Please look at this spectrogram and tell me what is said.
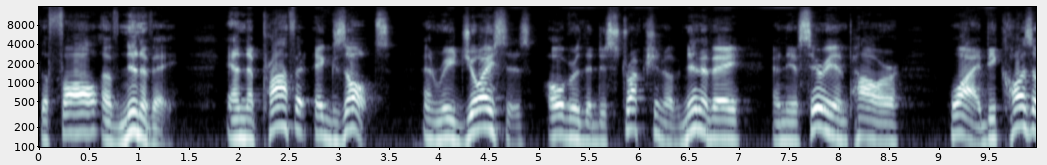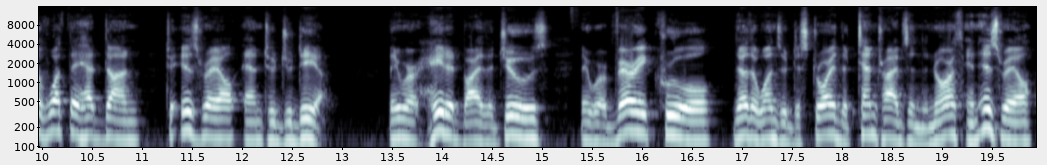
the fall of Nineveh. And the prophet exults and rejoices over the destruction of Nineveh and the Assyrian power. Why? Because of what they had done to Israel and to Judea. They were hated by the Jews. They were very cruel. They're the ones who destroyed the ten tribes in the north in Israel.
